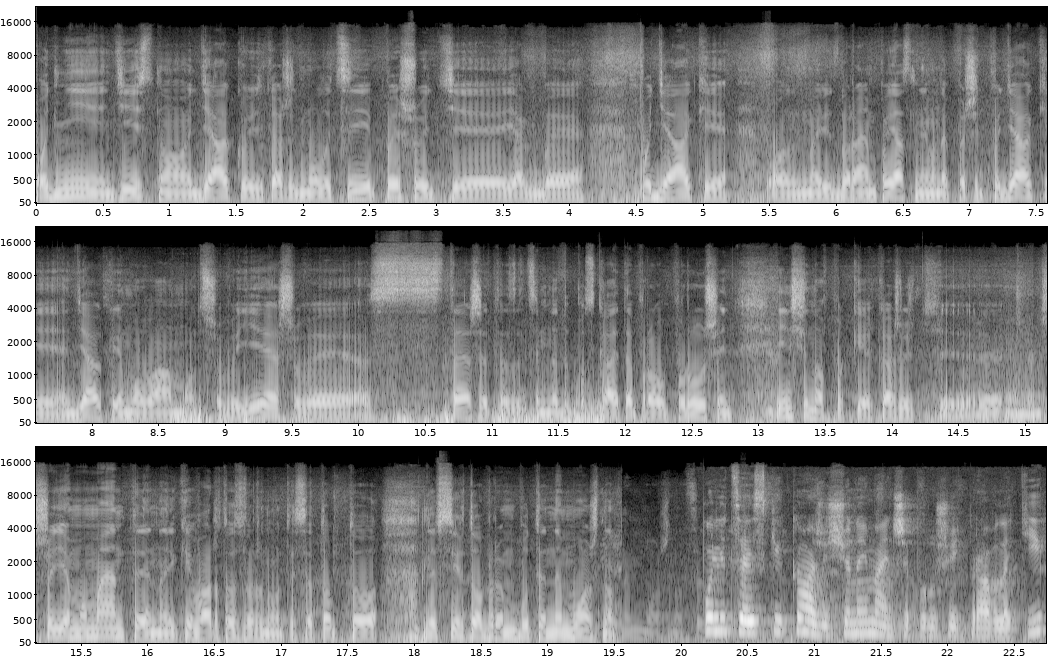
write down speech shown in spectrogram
Одні дійсно дякують, кажуть, молодці, пишуть е, якби подяки. О, ми відбираємо пояснення, вони пишуть подяки, дякуємо вам, от що ви є, що ви стежите за цим, не допускаєте правопорушень. Інші навпаки кажуть, е, що є моменти, на які варто звернутися. Тобто для всіх добрим бути не можна. Поліцейські кажуть, що найменше порушують правила ті,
